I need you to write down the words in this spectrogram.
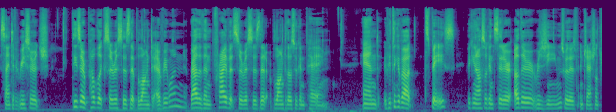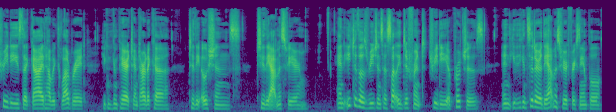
scientific research, these are public services that belong to everyone rather than private services that belong to those who can pay. And if you think about space, we can also consider other regimes where there's international treaties that guide how we collaborate. You can compare it to Antarctica, to the oceans, to the atmosphere. And each of those regions has slightly different treaty approaches. And if you consider the atmosphere, for example,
